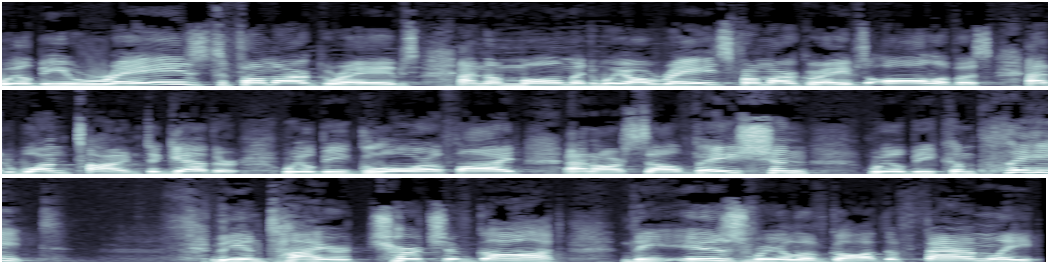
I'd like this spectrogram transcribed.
will be raised from our graves, and the moment we are raised from our graves, all of us at one time together will be glorified, and our salvation will be complete the entire church of God, the Israel of God, the family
